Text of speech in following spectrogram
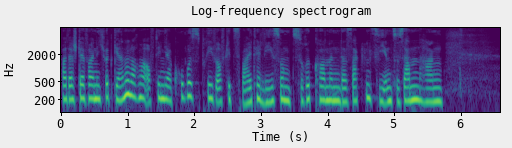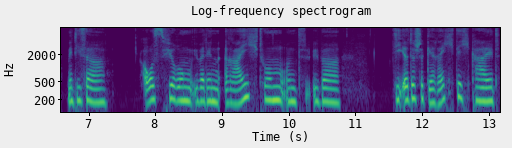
Pater Stefan, ich würde gerne noch mal auf den Jakobusbrief, auf die zweite Lesung zurückkommen. Da sagten Sie im Zusammenhang mit dieser Ausführung über den Reichtum und über die irdische Gerechtigkeit.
